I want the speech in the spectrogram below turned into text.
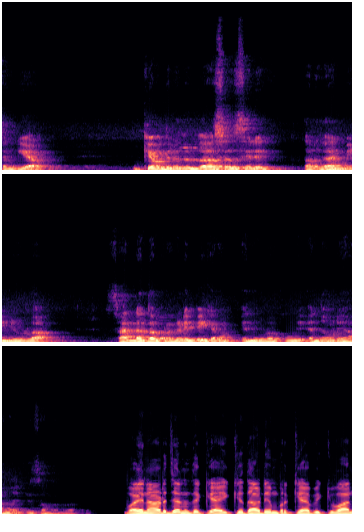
സംഖ്യ മുഖ്യമന്ത്രി ദുരിതാശ്വാസ നൽകാൻ വേണ്ടിയുള്ള സന്നദ്ധ പ്രകടിപ്പിക്കണം എന്നുകൂടെ കൂടി എന്നുകൂടിയാണ് ഈ സന്ദർഭത്തിൽ വയനാട് ജനതയ്ക്ക് ഐക്യദാർഢ്യം പ്രഖ്യാപിക്കുവാൻ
